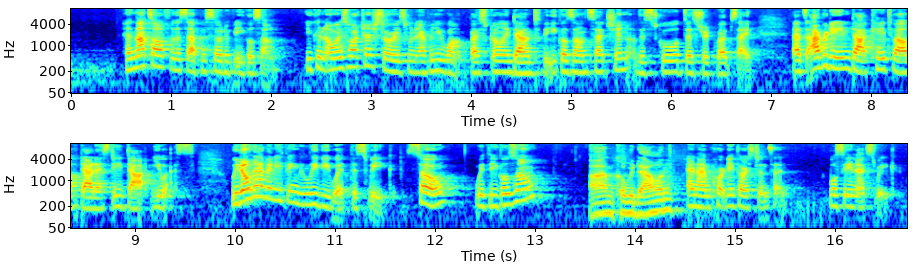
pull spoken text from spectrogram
And that's all for this episode of Eagle Zone. You can always watch our stories whenever you want by scrolling down to the Eagle Zone section of the school district website. That's aberdeen.k12.sd.us. We don't have anything to leave you with this week. So, with Eagle Zone, I'm Kobe Dallin. and I'm Courtney Thorstensen. We'll see you next week.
